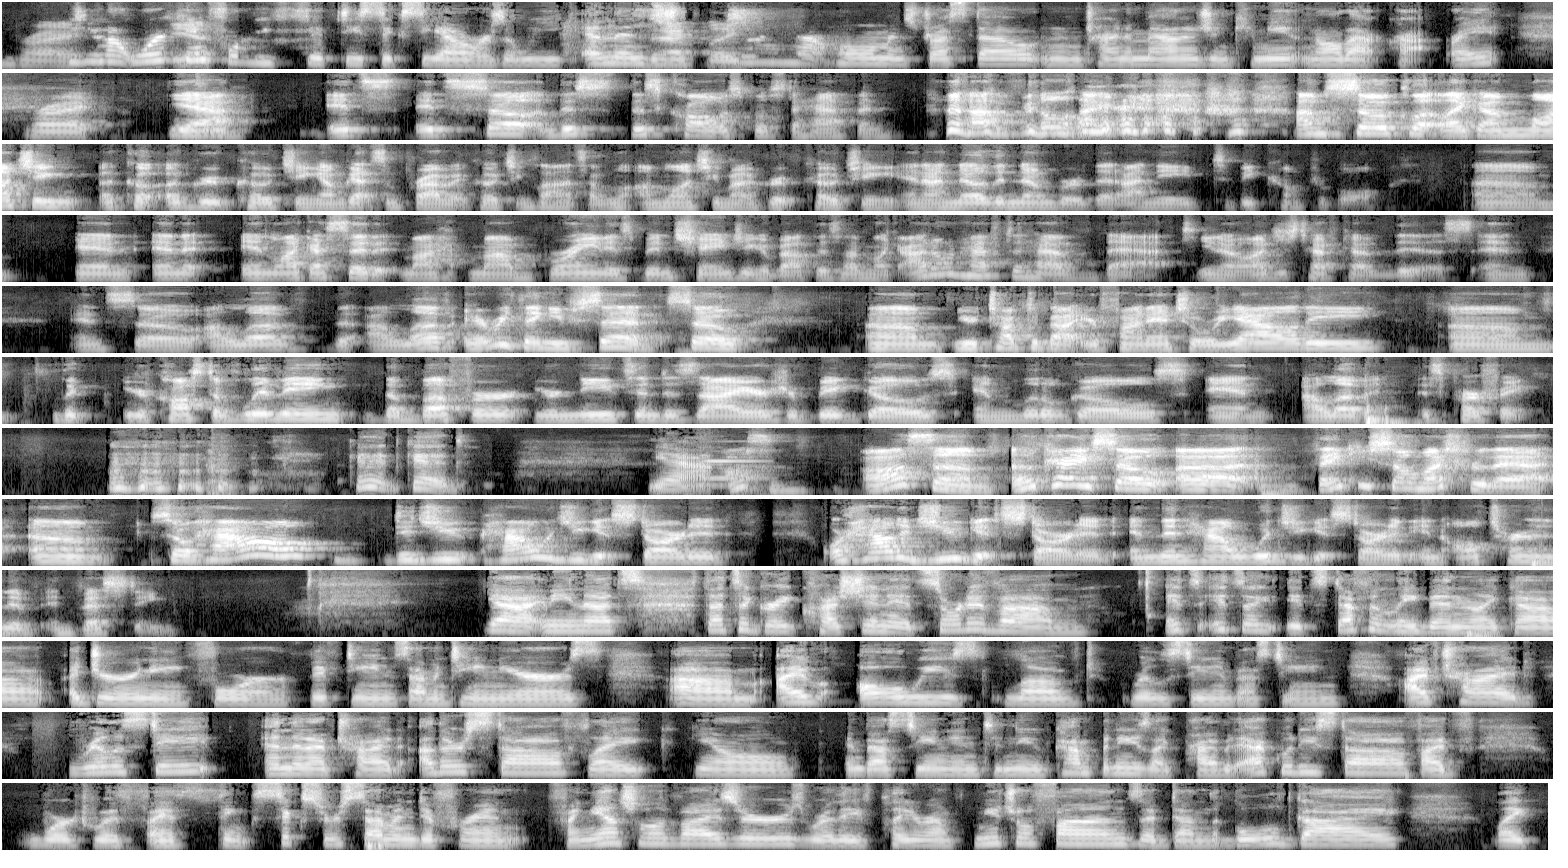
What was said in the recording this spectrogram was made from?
Right. You're not working yeah. 40 50 60 hours a week and then exactly. at home and stressed out and trying to manage and commute and all that crap right? Right. Yeah it's it's so this this call was supposed to happen I feel like I'm so close. Like I'm launching a, co- a, group coaching. I've got some private coaching clients. I'm, I'm, launching my group coaching, and I know the number that I need to be comfortable. Um, and and and like I said, it, my my brain has been changing about this. I'm like, I don't have to have that. You know, I just have to have this. And and so I love the I love everything you've said. So um, you talked about your financial reality um, the, your cost of living, the buffer, your needs and desires, your big goals and little goals. And I love it. It's perfect. good, good. Yeah. Awesome. Awesome. Okay. So uh, thank you so much for that. Um, so how did you, how would you get started or how did you get started? And then how would you get started in alternative investing? Yeah, I mean, that's, that's a great question. It's sort of, um, it's it's a it's definitely been like a, a journey for 15 17 years. Um, i've always loved real estate investing. I've tried real estate and then i've tried other stuff like you know investing into new companies like private equity stuff. I've worked with i think six or seven different financial advisors where they've played around with mutual funds. I've done the gold guy. Like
